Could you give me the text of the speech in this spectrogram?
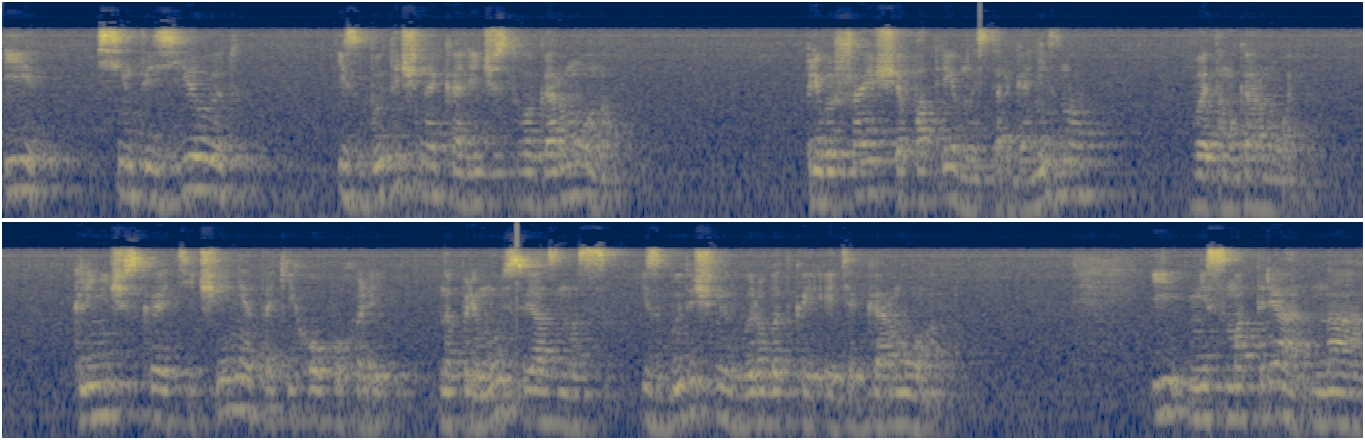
и синтезируют избыточное количество гормонов, превышающее потребность организма в этом гормоне. Клиническое течение таких опухолей напрямую связано с избыточной выработкой этих гормонов. И несмотря на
